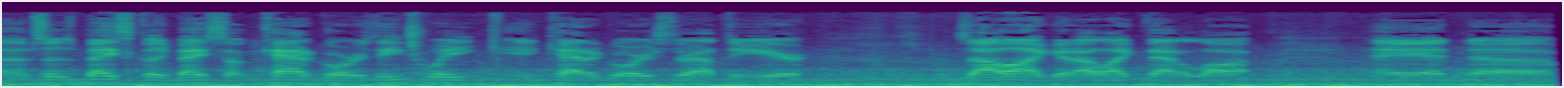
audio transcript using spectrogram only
Um, so it's basically based on categories each week and categories throughout the year. So I like it. I like that a lot. And uh,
